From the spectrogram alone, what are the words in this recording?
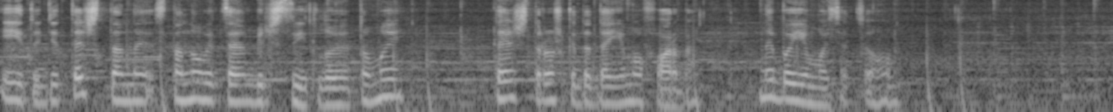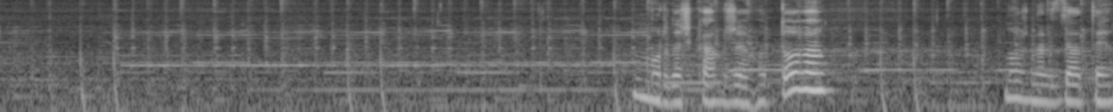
і тоді теж становиться більш світлою, то ми теж трошки додаємо фарби. Не боїмося цього. Мордочка вже готова. Можна взяти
